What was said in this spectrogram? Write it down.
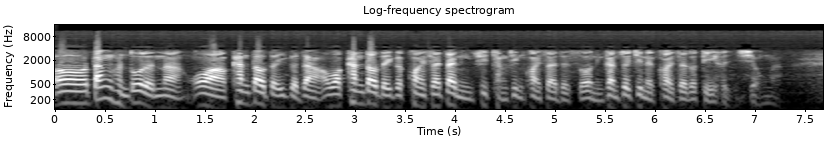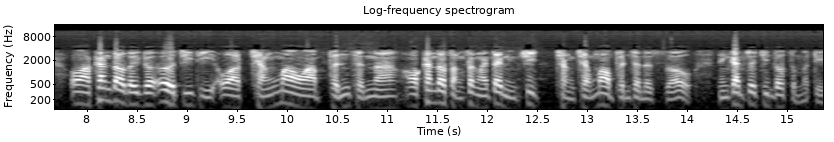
呃，当很多人呢、哇，看到的一个这样，哇，看到的一个快赛带你去抢进快赛的时候，你看最近的快赛都跌很凶啊。哇，看到的一个二基体，哇，强茂啊，鹏程啊，哦，看到涨上来带你去抢强茂、鹏程的时候，你看最近都怎么跌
